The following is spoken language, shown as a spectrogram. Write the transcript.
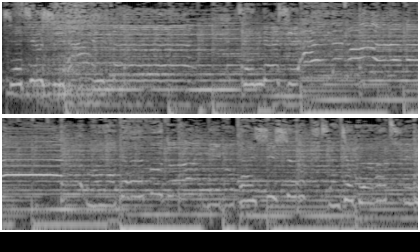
这就是爱吗？真的是爱的痛了吗？我要的不多，你不敢施舍，想着过去。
